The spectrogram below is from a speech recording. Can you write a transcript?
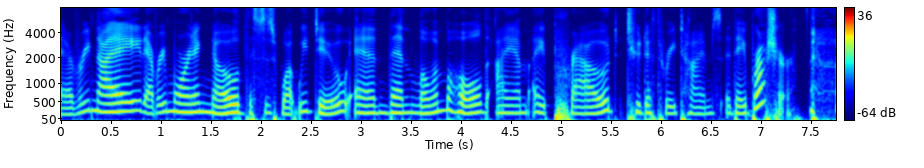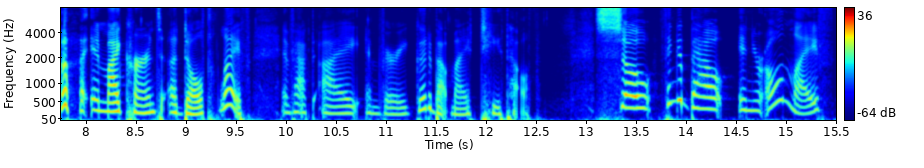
every night, every morning, no, this is what we do. And then lo and behold, I am a proud two to three times a day brusher in my current adult life. In fact, I am very good about my teeth health. So think about in your own life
